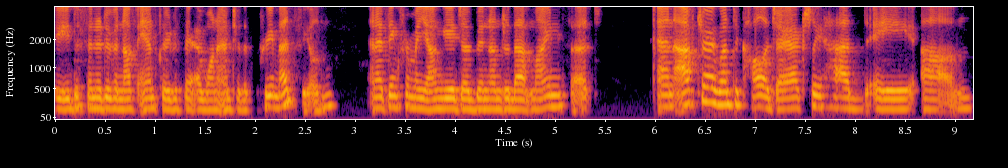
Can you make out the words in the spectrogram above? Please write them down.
a definitive enough answer to say I want to enter the pre-med field. And I think from a young age, I've been under that mindset. And after I went to college, I actually had a um,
